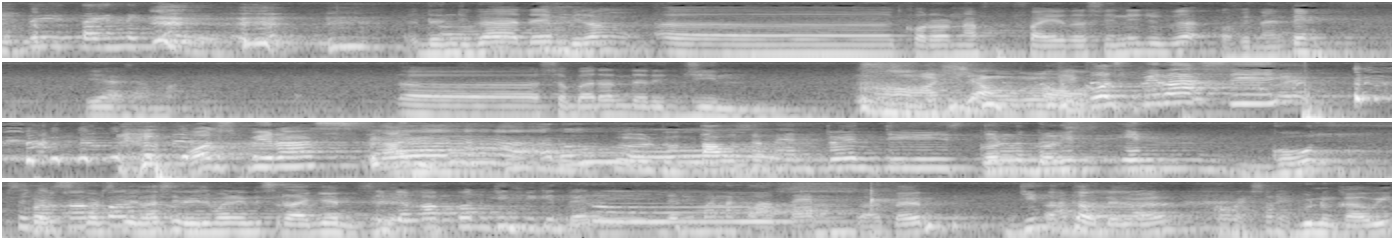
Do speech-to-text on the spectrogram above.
itu teknik tuh. Dan juga ada yang bilang eh, coronavirus ini juga COVID-19. Iya sama. eh, sebaran dari jin. Masya Allah. Eh, konspirasi. konspirasi. Ah, aduh. 2020 still Kon- believe in ghost Sejak Kons- kapan? konspirasi dari mana ini Seragen? Sejak kapan Jin bikin dari dari mana Klaten? Klaten? Jin Atau dari mana? Profesor ya? Gunung Kawi?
